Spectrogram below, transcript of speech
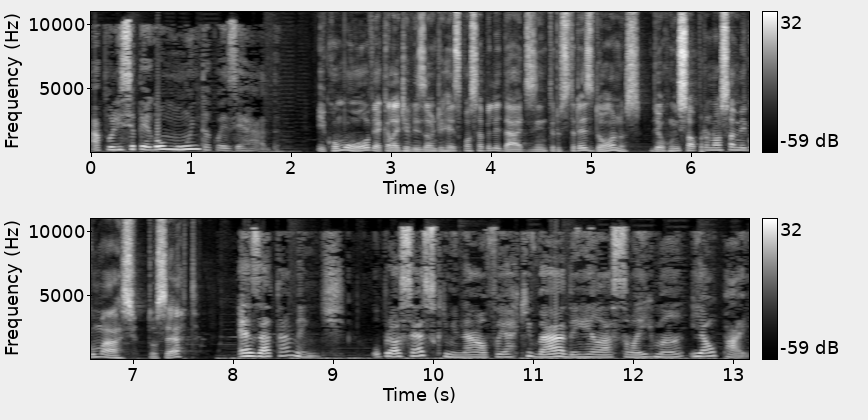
A polícia pegou muita coisa errada. E como houve aquela divisão de responsabilidades entre os três donos, deu ruim só para o nosso amigo Márcio, tô certo? Exatamente. O processo criminal foi arquivado em relação à irmã e ao pai.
